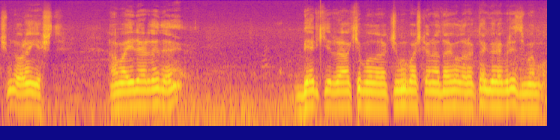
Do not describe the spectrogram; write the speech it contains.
Şimdi oraya geçti. Ama ileride de belki rakip olarak Cumhurbaşkanı adayı olarak da görebiliriz İmamoğlu.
